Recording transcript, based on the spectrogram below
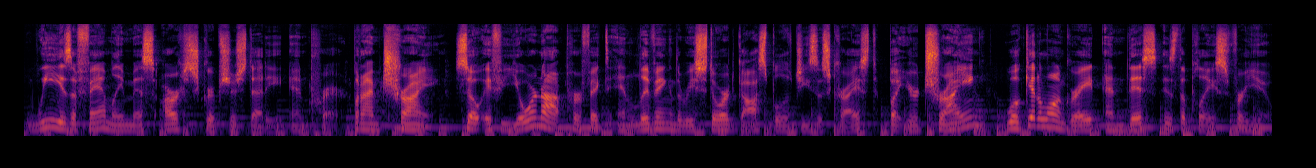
we as a family miss our scripture study and prayer. But I'm trying. So if you're not perfect in living the restored gospel of Jesus Christ, but you're trying, we'll get along great, and this is the place for you.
